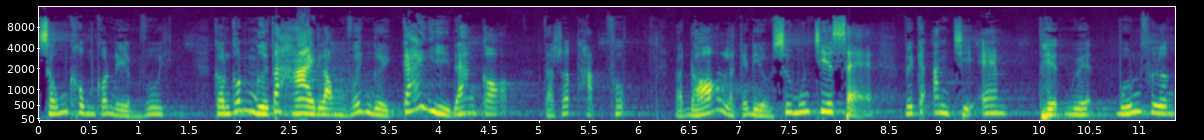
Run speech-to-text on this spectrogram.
sống không có niềm vui. Còn con người ta hài lòng với người cái gì đang có, ta rất hạnh phúc. Và đó là cái điều sư muốn chia sẻ với các anh chị em thiện nguyện bốn phương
